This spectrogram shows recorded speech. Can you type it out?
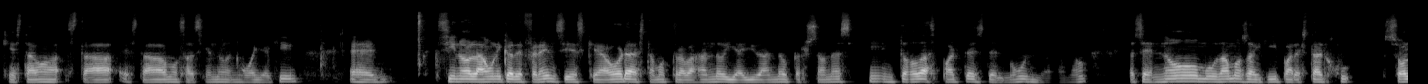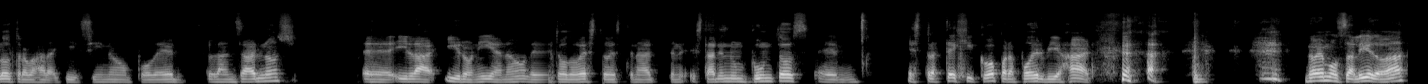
que estaba, está, estábamos haciendo en Guayaquil. Eh, sino la única diferencia es que ahora estamos trabajando y ayudando personas en todas partes del mundo, ¿no? O sea, no mudamos aquí para estar solo trabajar aquí, sino poder lanzarnos eh, y la ironía, ¿no? De todo esto es tener, estar en un punto em, estratégico para poder viajar. no hemos salido, ¿ah?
